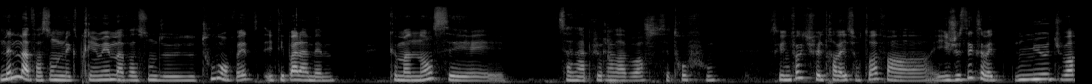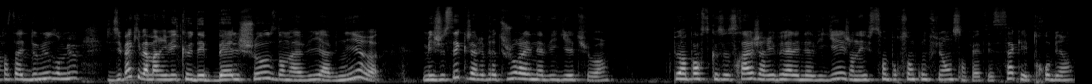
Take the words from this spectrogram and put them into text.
Même ma façon de m'exprimer, ma façon de, tout, en fait, était pas la même. Que maintenant, c'est. Ça n'a plus rien à voir. C'est trop fou. Parce qu'une fois que tu fais le travail sur toi, enfin. Et je sais que ça va être mieux, tu vois. Enfin, ça va être de mieux en mieux. Je dis pas qu'il va m'arriver que des belles choses dans ma vie à venir, mais je sais que j'arriverai toujours à les naviguer, tu vois. Peu importe ce que ce sera, j'arriverai à les naviguer j'en ai 100% confiance, en fait. Et c'est ça qui est trop bien.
